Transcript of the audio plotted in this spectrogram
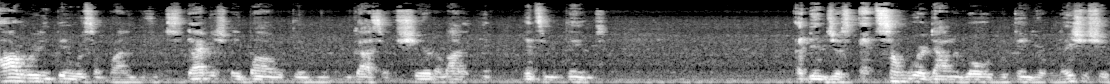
already been with somebody, you've established a bond with them, you, guys have shared a lot of intimate things, and then just at somewhere down the road within your relationship,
